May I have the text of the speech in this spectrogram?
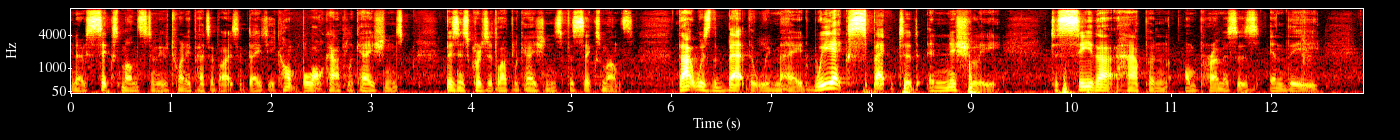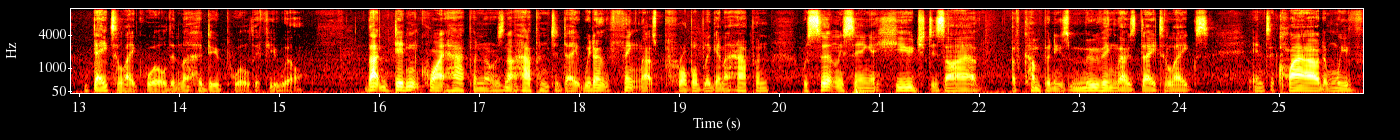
you know, six months to move 20 petabytes of data. You can't block applications, business critical applications for six months. That was the bet that we made. We expected initially to see that happen on premises in the data lake world, in the Hadoop world, if you will. That didn't quite happen or has not happened to date. We don't think that's probably going to happen. We're certainly seeing a huge desire of companies moving those data lakes into cloud and we've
